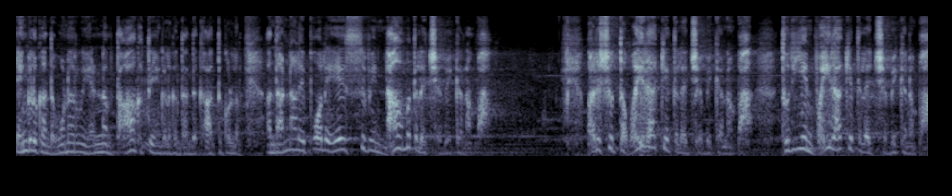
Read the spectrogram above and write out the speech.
எங்களுக்கு அந்த உணர்வு எண்ணம் தாகத்தை எங்களுக்கு தந்து காத்துக்கொள்ளும். அந்த அண்ணாலை போல இயேசுவின் நாமத்தில் செபிக்கணும்பா பரிசுத்த வைராக்கியத்தில் செபிக்கணும்பா துதியின் வைராக்கியத்தில் செபிக்கணும்பா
